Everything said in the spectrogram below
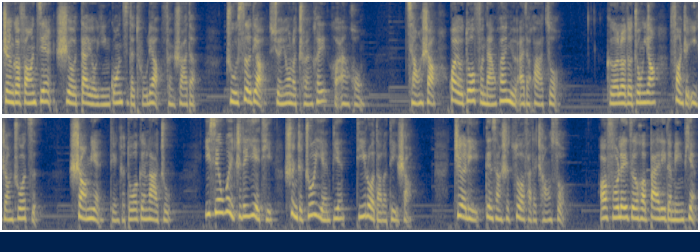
整个房间是由带有荧光剂的涂料粉刷的，主色调选用了纯黑和暗红。墙上挂有多幅男欢女爱的画作。阁楼的中央放着一张桌子，上面点着多根蜡烛，一些未知的液体顺着桌沿边滴落到了地上。这里更像是做法的场所，而弗雷泽和拜利的名片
